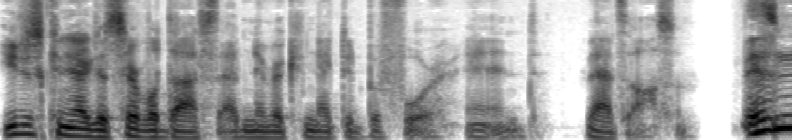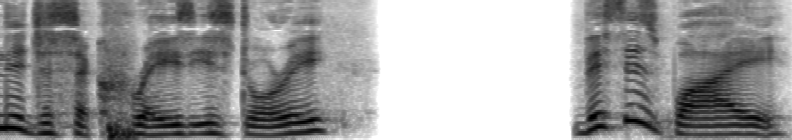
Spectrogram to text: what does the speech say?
You just connected several dots that I've never connected before, and that's awesome. Isn't it just a crazy story? This is why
